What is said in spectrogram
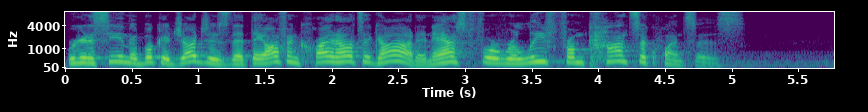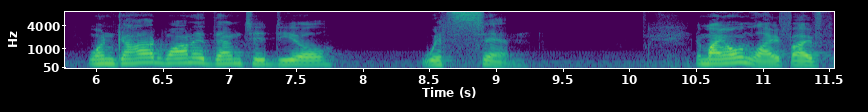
We're going to see in the book of Judges that they often cried out to God and asked for relief from consequences when God wanted them to deal with sin. In my own life, I've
